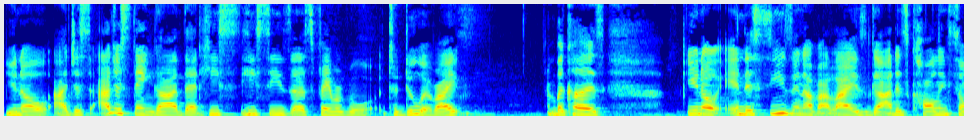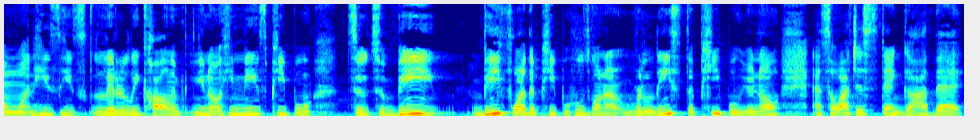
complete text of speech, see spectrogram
You know i just i just thank god that he he sees us favorable to do it right? Because you know in this season of our lives god is calling someone. He's he's literally calling you know he needs people to to be be for the people who's going to release the people you know? And so i just thank god that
